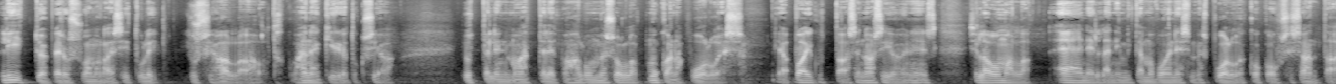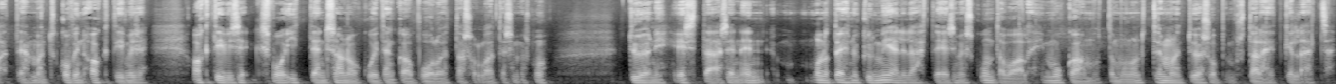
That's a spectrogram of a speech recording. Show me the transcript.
liittyä perussuomalaisiin, tuli Jussi halla kun hänen kirjoituksiaan juttelin, niin mä ajattelin, että mä haluan myös olla mukana puolueessa ja vaikuttaa sen asioihin niin sillä omalla äänelläni, mitä mä voin esimerkiksi puoluekokouksessa antaa. Että mä nyt kovin aktiivise, aktiiviseksi voi itteen sanoa kuitenkaan puoluetasolla, että esimerkiksi mun työni estää sen. En, mun on tehnyt kyllä mieli lähteä esimerkiksi kuntavaaleihin mukaan, mutta mulla on nyt semmoinen työsopimus tällä hetkellä, että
